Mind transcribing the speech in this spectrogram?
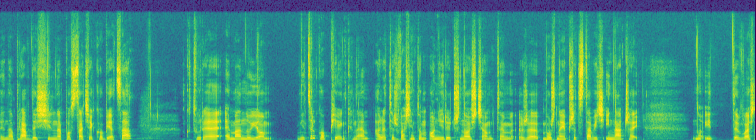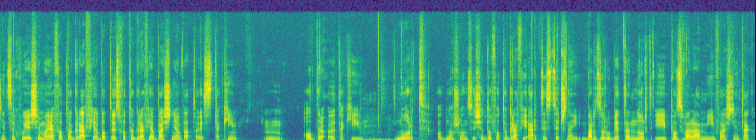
y, naprawdę silne postacie kobiece, które emanują nie tylko pięknem, ale też właśnie tą onirycznością, tym, że można je przedstawić inaczej. No i tym właśnie cechuje się moja fotografia, bo to jest fotografia baśniowa, to jest taki, mm, taki nurt odnoszący się do fotografii artystycznej. Bardzo lubię ten nurt i pozwala mi właśnie tak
